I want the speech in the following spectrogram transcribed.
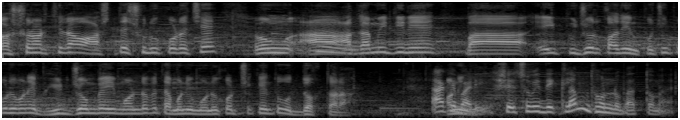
দর্শনার্থীরাও আসতে শুরু করেছে এবং আগামী দিনে বা এই পুজোর কদিন প্রচুর পরিমাণে ভিড় জমবে এই মণ্ডপে তেমনই মনে করছে কিন্তু উদ্যোক্তারা। একেবারেই। সে ছবি দেখলাম ধন্যবাদ তোমায়।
